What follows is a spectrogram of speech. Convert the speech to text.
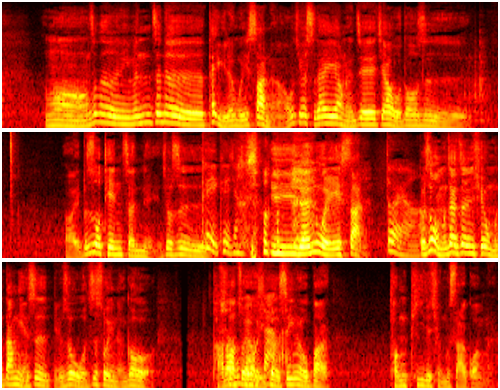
哦，这个你们真的太与人为善了。我觉得时代一样人这些家伙都是，啊，也不是说天真呢，就是可以可以这样说，与人为善。对啊。可是我们在政治圈，我们当年是，比如说我之所以能够爬到最后一刻，是因为我把同梯的全部杀光了。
